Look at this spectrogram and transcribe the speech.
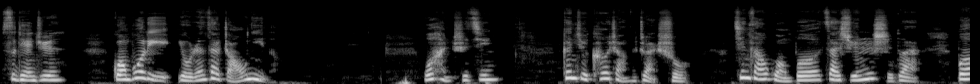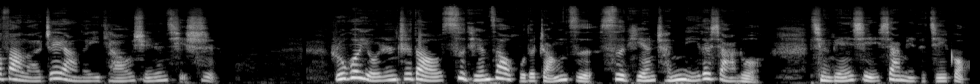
四田君，广播里有人在找你呢。我很吃惊，根据科长的转述。今早广播在寻人时段播放了这样的一条寻人启事：如果有人知道四田造虎的长子四田沉迷的下落，请联系下面的机构。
